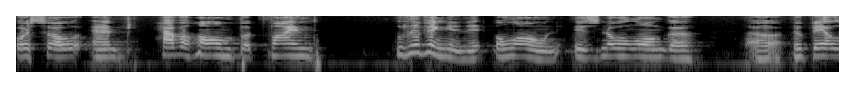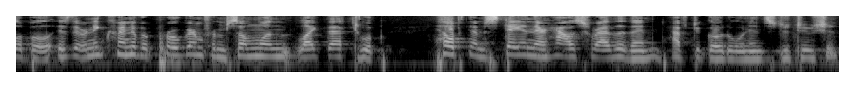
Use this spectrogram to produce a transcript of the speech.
or so and have a home but find living in it alone is no longer uh, available. Is there any kind of a program from someone like that to help them stay in their house rather than have to go to an institution?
